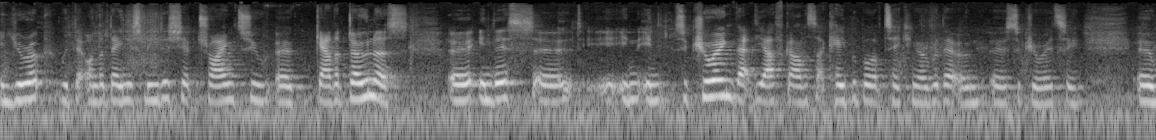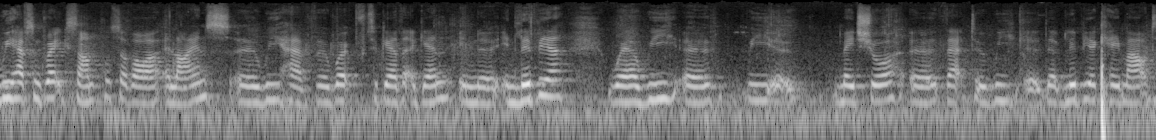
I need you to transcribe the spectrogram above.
in Europe with the, under Danish leadership trying to uh, gather donors uh, in this, uh, in, in securing that the Afghans are capable of taking over their own uh, security. Uh, we have some great examples of our alliance. Uh, we have uh, worked together again in, uh, in Libya, where we, uh, we uh, made sure uh, that we uh, that Libya came out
